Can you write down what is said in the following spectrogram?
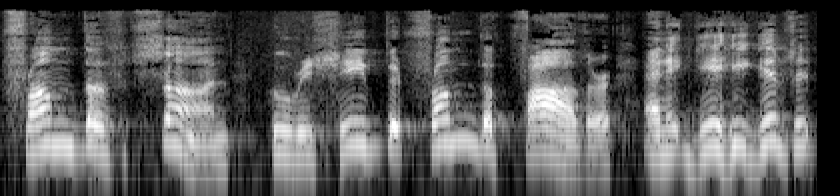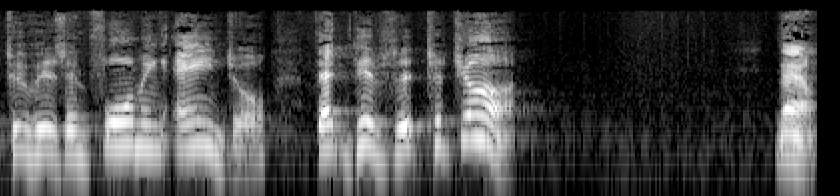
from the Son who received it from the Father, and it, he gives it to his informing angel that gives it to John. Now,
